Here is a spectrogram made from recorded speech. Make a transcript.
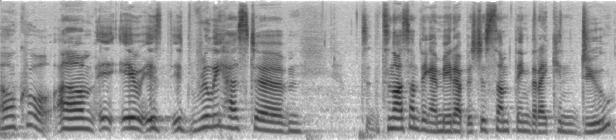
Oh, cool. Um, it, it, is- it really has to, it's not something I made up, it's just something that I can do,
